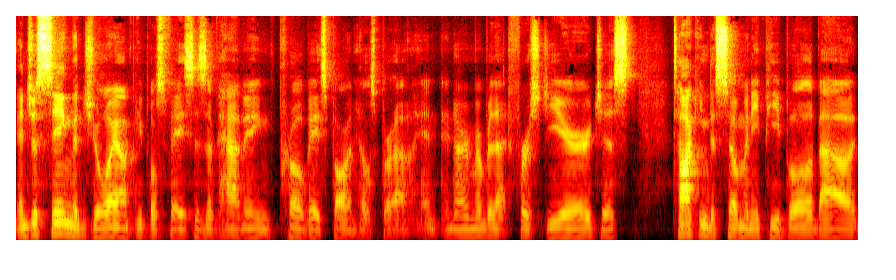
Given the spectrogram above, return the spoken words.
and just seeing the joy on people's faces of having pro baseball in Hillsboro. And and I remember that first year just talking to so many people about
